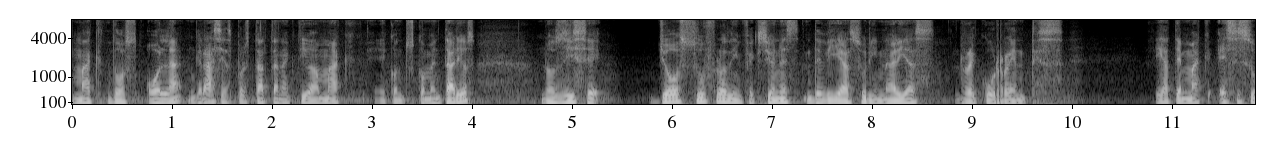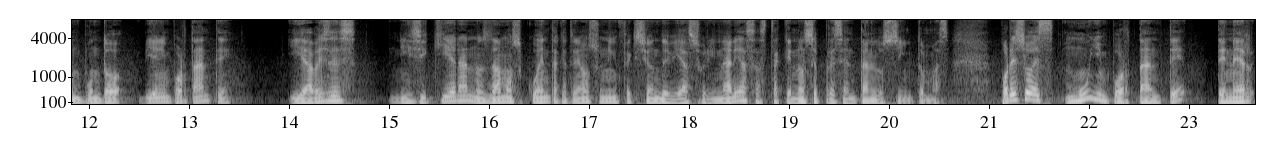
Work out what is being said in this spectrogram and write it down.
Mac2 Hola, gracias por estar tan activa Mac eh, con tus comentarios. Nos dice, yo sufro de infecciones de vías urinarias recurrentes Fíjate, Mac, ese es un punto bien importante. Y a veces ni siquiera nos damos cuenta que tenemos una infección de vías urinarias hasta que no se presentan los síntomas. Por eso es muy importante tener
